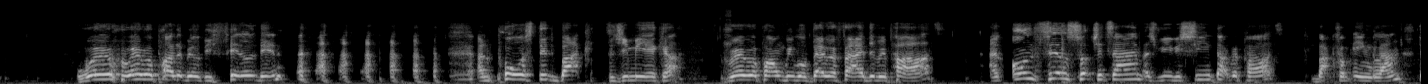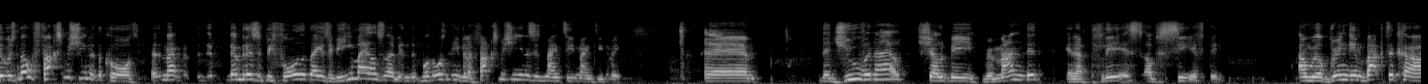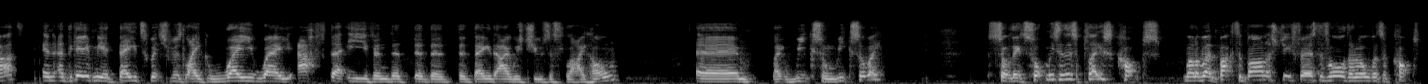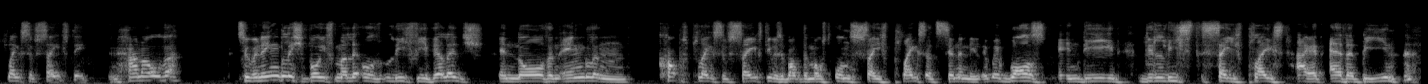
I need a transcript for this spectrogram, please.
where, whereupon it will be filled in and posted back to Jamaica, whereupon we will verify the report. And until such a time as we receive that report back from England, there was no fax machine at the court. Remember, this is before the days of emails and everything. Well, there wasn't even a fax machine. This is 1993. Um, the juvenile shall be remanded in a place of safety and we'll bring him back to cart. And, and they gave me a date which was like way, way after even the the, the, the day that I was due to fly home, um, like weeks and weeks away. So they took me to this place, Copse. Well, I went back to Barnett Street first of all, then over to Copse Place of Safety in Hanover, to an English boy from a little leafy village in northern England Copse place of safety was about the most unsafe place I'd seen in me. It was indeed the least safe place I had ever been.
